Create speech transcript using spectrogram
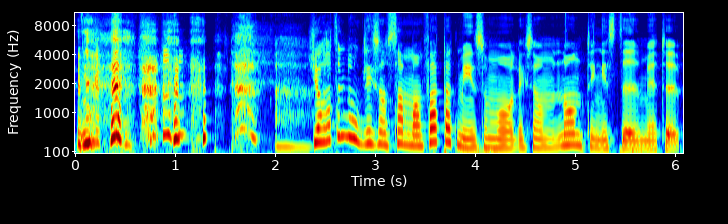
Jag hade nog liksom sammanfattat min som att liksom någonting i stil med typ,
